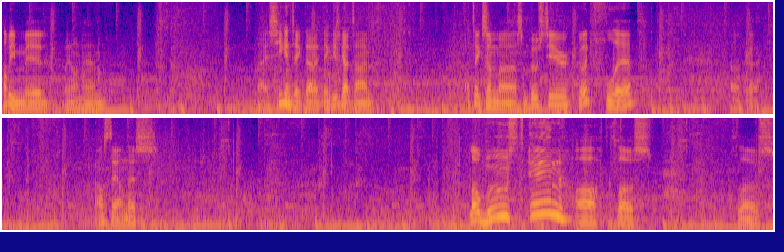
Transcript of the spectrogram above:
I'll be mid. Wait on him. Nice. He can take that, I think. He's got time. I'll take some uh, some boost here. Good flip. Okay. I'll stay on this. Low boost in. Oh, close. Close.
